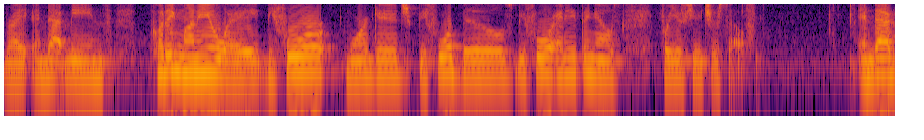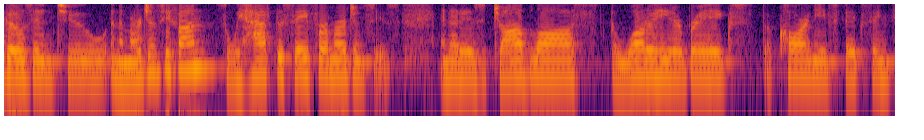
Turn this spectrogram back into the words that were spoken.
right? And that means putting money away before mortgage, before bills, before anything else for your future self. And that goes into an emergency fund. So we have to save for emergencies. And that is job loss, the water heater breaks, the car needs fixing.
